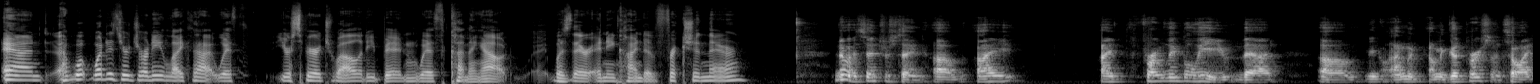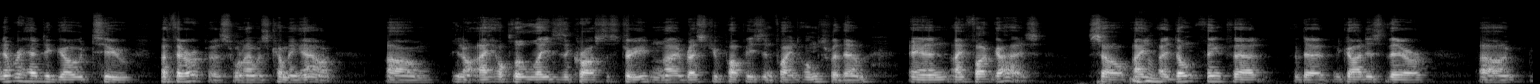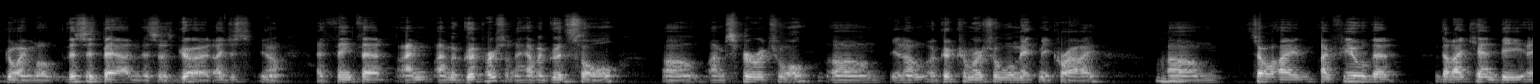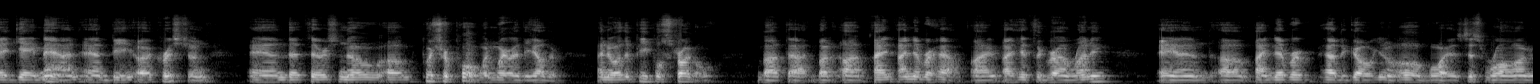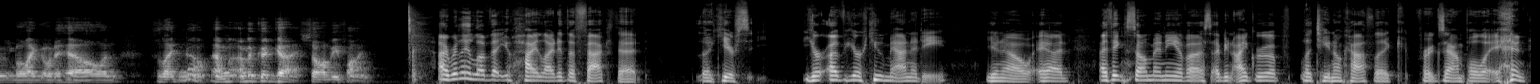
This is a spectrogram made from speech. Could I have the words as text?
And uh, what what is your journey like that with your spirituality been with coming out? Was there any kind of friction there? No, it's interesting. Um, I I firmly believe that um, you know I'm a I'm a good person, so I never had to go to a therapist when I was coming out. Um, you know, I help little ladies across the street, and I rescue puppies and find homes for them, and I fuck guys. So mm-hmm. I, I don't think that that God is there uh, going, well, this is bad and this is good. I just, you know, I think that I'm I'm a good person. I have a good soul. Uh, I'm spiritual. Um, you know, a good commercial will make me cry. Mm-hmm. Um, so I I feel that that I can be a gay man and be a Christian, and that there's no um, push or pull one way or the other. I know other people struggle about that, but uh, I, I never have. I, I hit the ground running, and um, I never had to go, you know, oh boy, is this wrong? And will I go to hell? And it's like, no, I'm, I'm a good guy, so I'll be fine. I really love that you highlighted the fact that, like, you're, you're of your humanity, you know, and I think so many of us, I mean, I grew up Latino Catholic, for example, and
